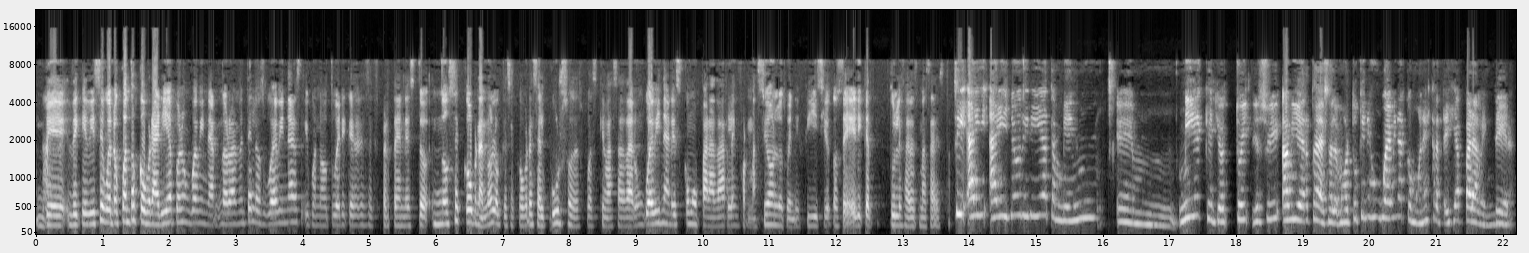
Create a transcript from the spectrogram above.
De, que dice, bueno, ¿cuánto cobraría por un webinar? Normalmente los webinars, y bueno, tú Erika eres experta en esto, no se cobra, ¿no? Lo que se cobra es el curso después que vas a dar. Un webinar es como para dar la información, los beneficios. No sé, Erika, tú le sabes más a esto. Sí, ahí, ahí yo diría también, em, mire que yo estoy, yo soy abierta a eso. A lo mejor tú tienes un webinar como una estrategia para vender,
